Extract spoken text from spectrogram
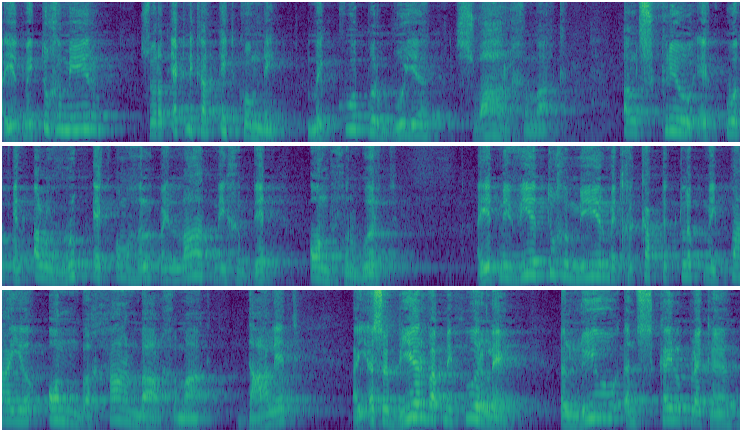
Hy het my toegemuur sodat ek nie kan uitkom nie. My koperboeye swaar gemaak. Al skreeu ek ook en al roep ek om hulp, hy laat my gebed onverhoord. Hy het my weer toegemuur met gekapte klip, my paaie onbegaanbaar gemaak. Dalet, hy is 'n beer wat my voorlê, 'n leeu in skuilplekke.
